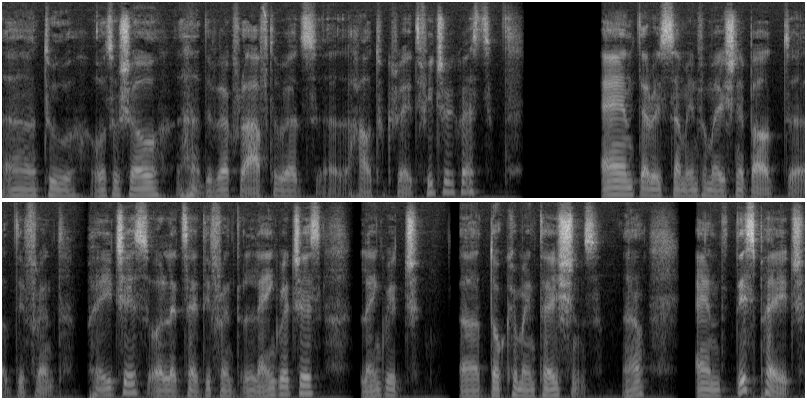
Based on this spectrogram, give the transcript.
uh, to also show the workflow afterwards uh, how to create feature requests. And there is some information about uh, different pages or let's say different languages, language uh, documentations. And this page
